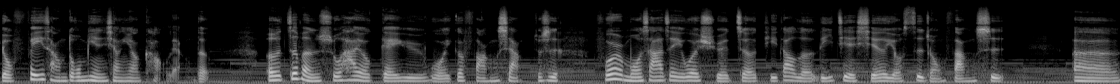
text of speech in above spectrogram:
有非常多面向要考量的。而这本书，它有给予我一个方向，就是福尔摩沙这一位学者提到了理解邪恶有四种方式。呃，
